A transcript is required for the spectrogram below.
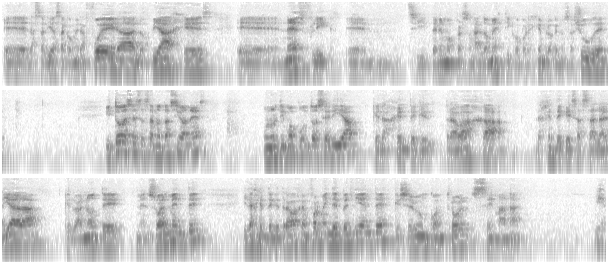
eh, las salidas a comer afuera, los viajes, eh, Netflix, si tenemos personal doméstico, por ejemplo, que nos ayude. Y todas esas anotaciones, un último punto sería que la gente que trabaja, la gente que es asalariada, que lo anote mensualmente, y la gente que trabaja en forma independiente, que lleve un control semanal. Bien.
